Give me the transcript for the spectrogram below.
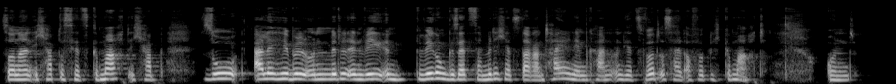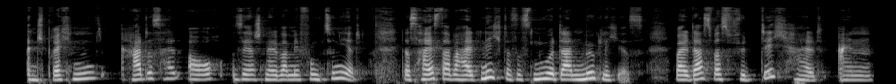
sondern ich habe das jetzt gemacht. Ich habe so alle Hebel und Mittel in, in Bewegung gesetzt, damit ich jetzt daran teilnehmen kann. Und jetzt wird es halt auch wirklich gemacht. Und entsprechend hat es halt auch sehr schnell bei mir funktioniert. Das heißt aber halt nicht, dass es nur dann möglich ist, weil das, was für dich halt ein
